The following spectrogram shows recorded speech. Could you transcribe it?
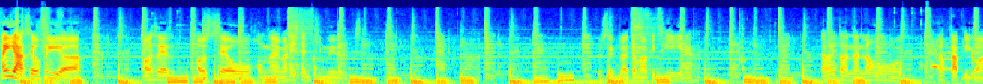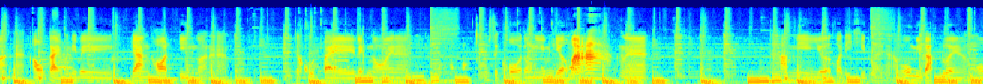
ไม่อยากเซลฟี่เหรอเอาเซลเอาเซลของนายมาให้ฉันกินด้วยรู้สึกเราจะมาผิดที่นะครับแล้วไอตอนนั้นเราเรากลับดีกว่านะเอาไก่พวกนี้ไปย่างทอดกินก่อนนะครับจะขุดไปเล็กน้อยนะ รู้สึกโคตรงนี้มันเยอะมากนะฮะ ถ้ำนี่เยอะกว่าที่คิดไว้ครับโอ้มีบักด้วยนะโอ้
